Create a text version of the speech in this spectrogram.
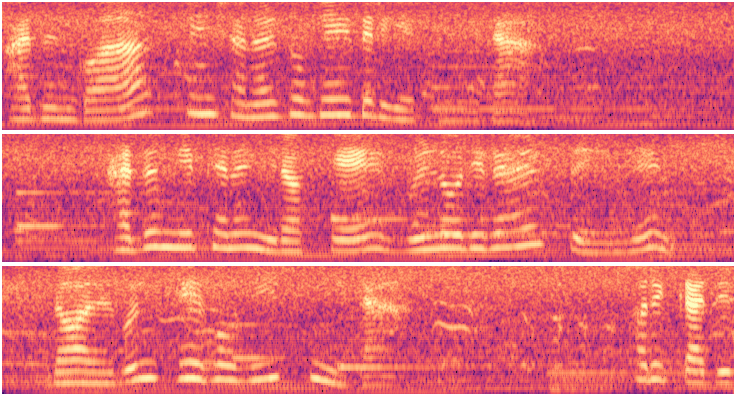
가든과 펜션을 소개해 드리겠습니다. 가든 밑에는 이렇게 물놀이를 할 수 있는 넓은 계곡이 있습니다. 허리까지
